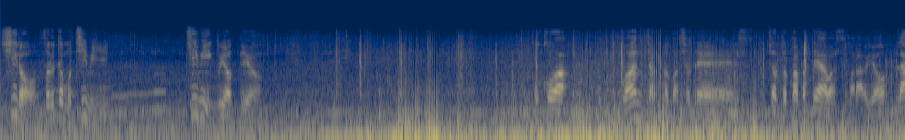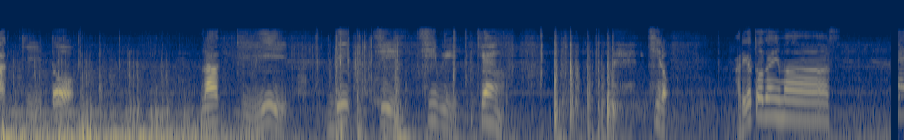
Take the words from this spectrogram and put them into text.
白？それともチビ？チビ行くよって言うんここはワンちゃんの場所です。ちょっとパパ手合わせてもらうよ。ラッキーとラッキーリッチチビケン。チロ。ありがとうございます。なっ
